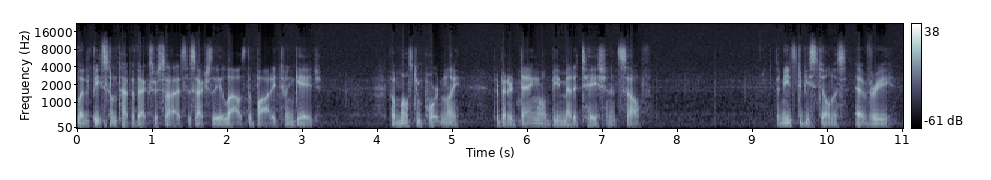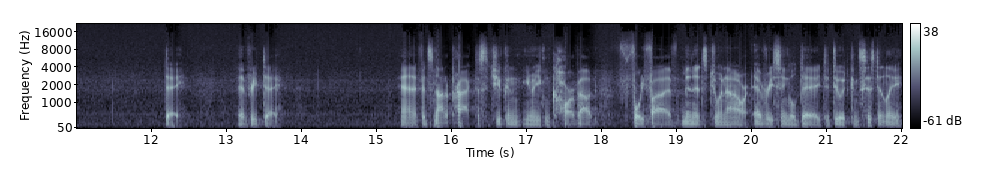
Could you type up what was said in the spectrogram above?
Let it be some type of exercise. This actually allows the body to engage. But most importantly, there better dang well be meditation itself. There needs to be stillness every day. Every day. And if it's not a practice that you can, you know, you can carve out 45 minutes to an hour every single day to do it consistently,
